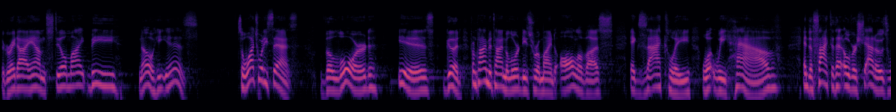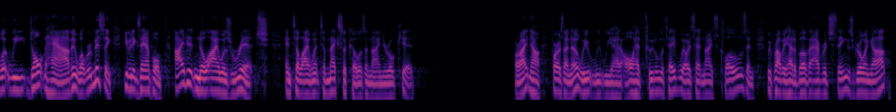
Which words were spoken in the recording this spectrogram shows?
The great I am still might be. No, he is. So watch what he says. The Lord is good. From time to time, the Lord needs to remind all of us exactly what we have and the fact that that overshadows what we don't have and what we're missing. I'll give an example. I didn't know I was rich until I went to Mexico as a nine year old kid. All right, now, as far as I know, we, we, we, had all had food on the table. We always had nice clothes, and we probably had above average things growing up.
